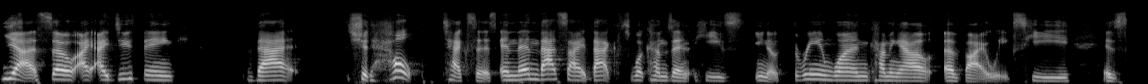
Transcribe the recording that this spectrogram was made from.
Yeah, so I, I do think that should help Texas. And then that side, that's what comes in. He's, you know, three and one coming out of bye weeks. He is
